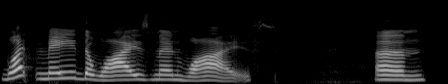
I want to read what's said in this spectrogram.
what made the wise men wise? Um,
